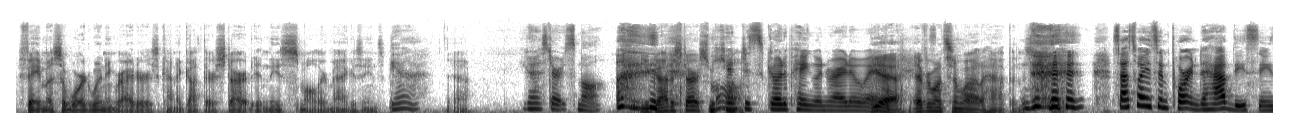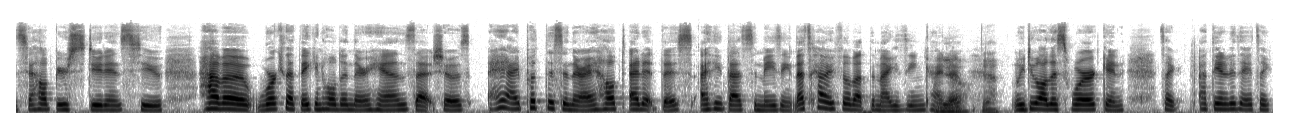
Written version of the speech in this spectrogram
famous award-winning writers kind of got their start in these smaller magazines. Yeah. Yeah. You gotta start small. you gotta start small. You can't just go to Penguin right away. Yeah, every once in a while it happens. so that's why it's important to have these things to help your students to have a work that they can hold in their hands that shows, hey, I put this in there. I helped edit this. I think that's amazing. That's how I feel about the magazine, kind yeah. of. Yeah. We do all this work, and it's like at the end of the day, it's like.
